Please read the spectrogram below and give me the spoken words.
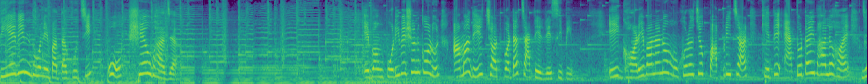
দিয়ে দিন ধনে পাতা কুচি ও সেও ভাজা। এবং পরিবেশন করুন আমাদের চটপটা চাটের রেসিপি। এই ঘরে বানানো মুখরোচক পাপড়ি চাট খেতে এতটাই ভালো হয় যে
